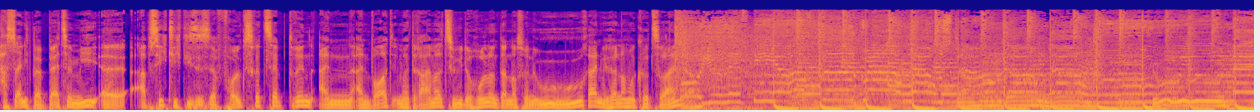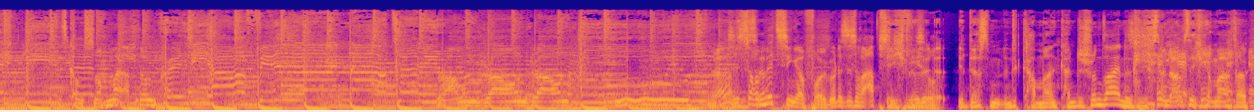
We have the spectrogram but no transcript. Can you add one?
Hast du eigentlich bei Better Me äh, absichtlich dieses Erfolgsrezept drin, ein, ein Wort immer dreimal zu wiederholen und dann noch so eine Uh, -Uh rein? Wir hören noch mal kurz rein. Ja. Nochmal, Achtung. Drown, drown, drown. Das ist doch ein Mitzinger-Folge, oder? Das ist doch Ich absichtlich würde, das kann man, könnte schon sein, dass ich das in Absicht gemacht habe.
